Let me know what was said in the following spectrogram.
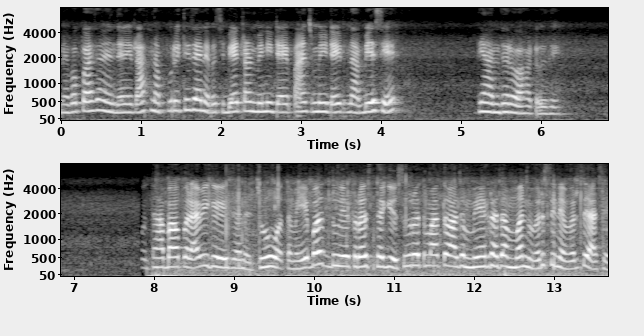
ને પપ્પા છે ને એની પ્રાર્થના પૂરી થઈ જાય ને પછી બે ત્રણ મિનિટ આવી, પાંચ મિનિટ આવી રીતના બેસે, ધ્યાન ધરવા હાટુથી ધાબા ઉપર આવી ગઈ છે અને જુઓ તમે, એ બધું એક રસ થઈ ગયું. સુરતમાં તો આજે મેઘરાજા મન વરસીને વરસ્યા છે.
